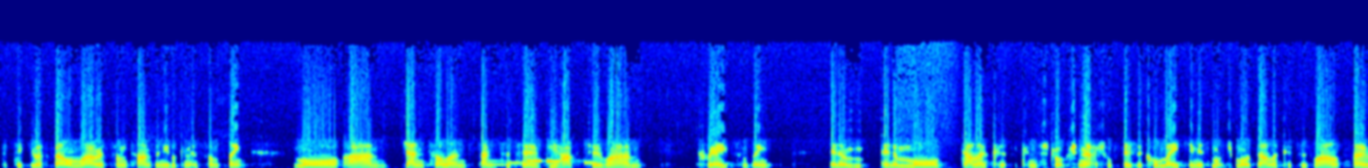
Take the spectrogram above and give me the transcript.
particular film. Whereas sometimes when you're looking at something more um, gentle and sensitive, you have to um, create something in a in a more delicate construction. The actual physical making is much more delicate as well. So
